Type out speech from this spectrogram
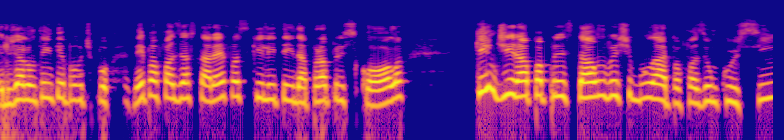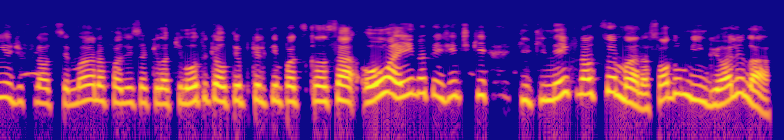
ele já não tem tempo, tipo, nem para fazer as tarefas que ele tem da própria escola. Quem dirá para prestar um vestibular, para fazer um cursinho de final de semana, fazer isso, aquilo, aquilo outro, que é o tempo que ele tem para descansar. Ou ainda tem gente que, que, que nem final de semana, só domingo, e olhe lá.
